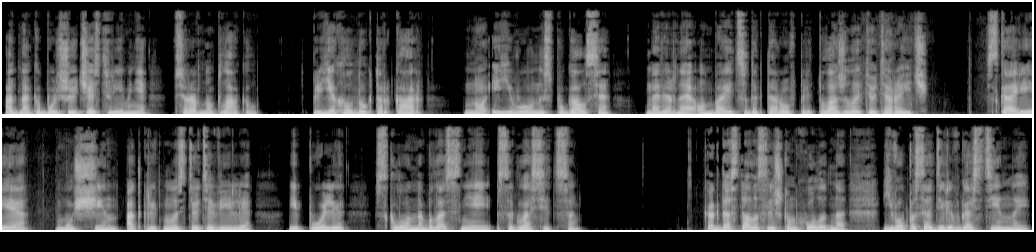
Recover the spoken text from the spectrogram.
однако большую часть времени все равно плакал. Приехал доктор Кар, но и его он испугался. Наверное, он боится докторов, предположила тетя Рейч. «Скорее, мужчин!» — откликнулась тетя Вилли, и Полли склонна была с ней согласиться. Когда стало слишком холодно, его посадили в гостиной.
